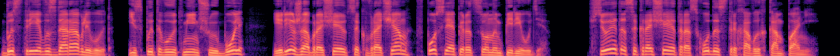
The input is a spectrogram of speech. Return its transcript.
быстрее выздоравливают, испытывают меньшую боль и реже обращаются к врачам в послеоперационном периоде. Все это сокращает расходы страховых компаний.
